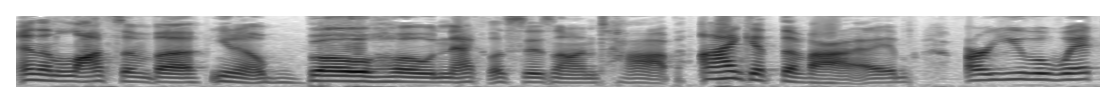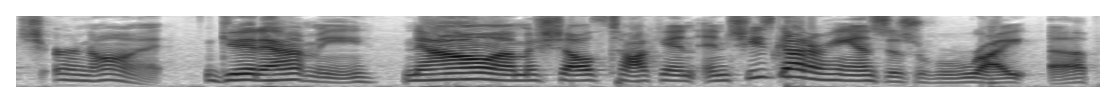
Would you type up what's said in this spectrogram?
and then lots of, uh, you know, boho necklaces on top. I get the vibe. Are you a witch or not? Get at me. Now uh, Michelle's talking, and she's got her hands just right up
